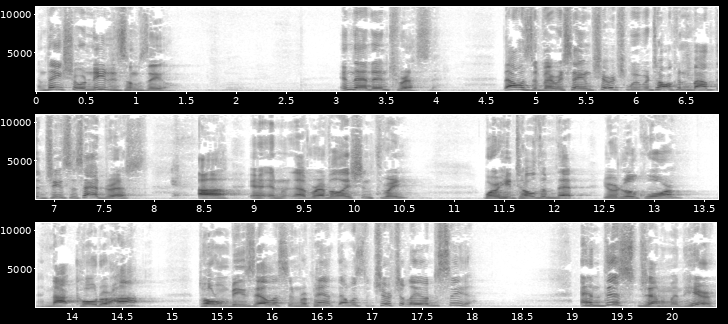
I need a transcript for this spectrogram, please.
and they sure needed some zeal. Isn't that interesting? That was the very same church we were talking about that Jesus addressed uh, in, in uh, Revelation 3, where he told them that you're lukewarm and not cold or hot. Told them, be zealous and repent. That was the church at Laodicea. And this gentleman here,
